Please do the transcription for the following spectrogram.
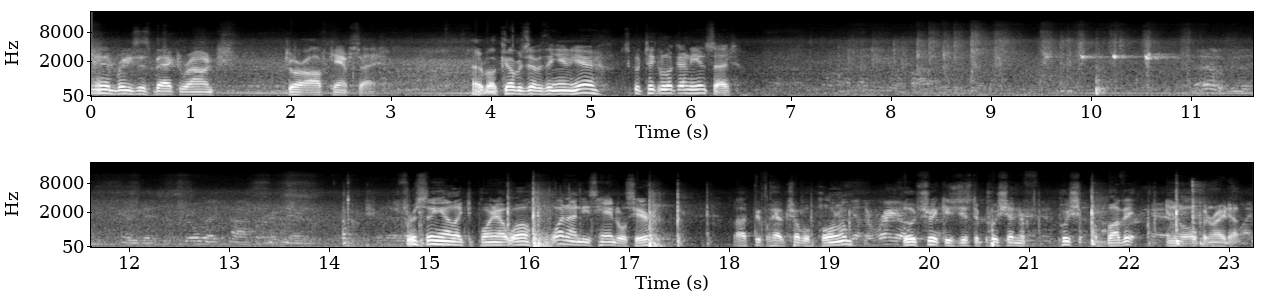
And it brings us back around to our off campsite. That about covers everything in here. Let's go take a look on the inside. First thing I like to point out, well, one on these handles here. A lot of people have trouble pulling them. The little trick is just to push under, push above it, and it'll open right up.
